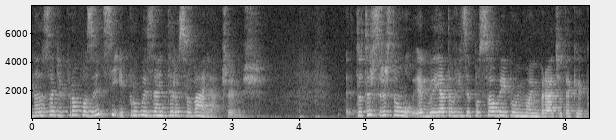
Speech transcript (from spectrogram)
na zasadzie propozycji i próby zainteresowania czymś. To też zresztą jakby ja to widzę po sobie i po moim bracie, tak jak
